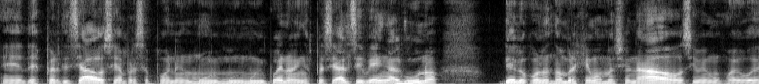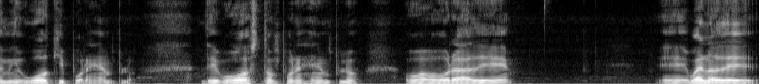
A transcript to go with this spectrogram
eh, desperdiciados siempre se ponen muy muy muy buenos en especial si ven alguno de los con los nombres que hemos mencionado o si ven un juego de Milwaukee por ejemplo de Boston por ejemplo o ahora de eh, bueno de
